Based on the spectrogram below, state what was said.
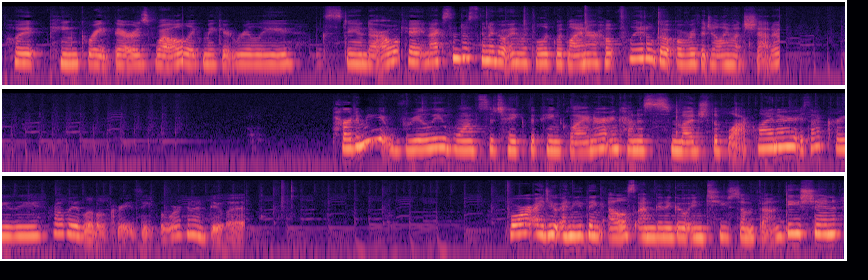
put pink right there as well, like make it really stand out. Okay, next I'm just gonna go in with the liquid liner. Hopefully it'll go over the Jelly Much Shadow. Part of me really wants to take the pink liner and kind of smudge the black liner. Is that crazy? Probably a little crazy, but we're gonna do it. Before I do anything else, I'm gonna go into some foundation.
